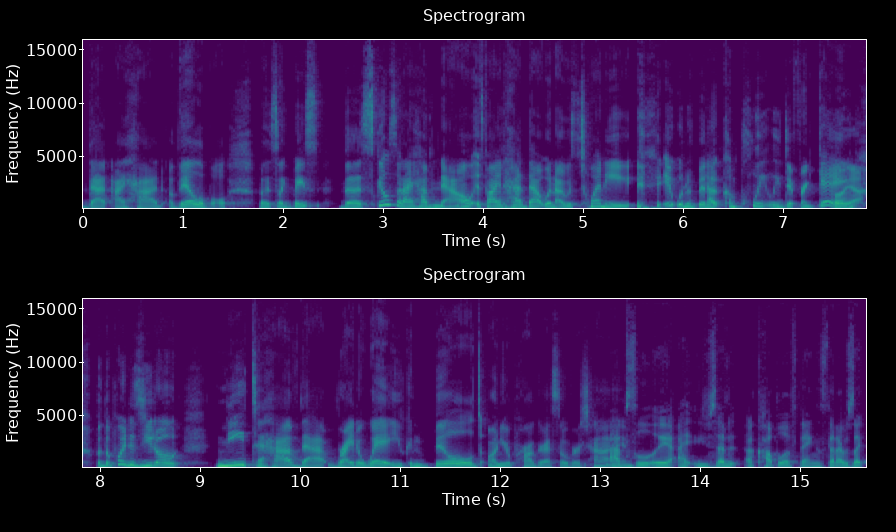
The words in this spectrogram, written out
that I had available. But it's like base the skills that I have now, if I had had that when I was 20, it would have been yeah. a completely different game. Oh, yeah. But the point is you don't need to have that right away. You can build on your progress over time. Absolutely. I, you said a couple of things that I was like,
